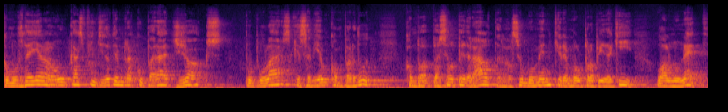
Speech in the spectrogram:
Com us deia, en algun cas fins i tot hem recuperat jocs populars que sabíem com perdut, com va ser el Pedra Alta en el seu moment, que era molt propi d'aquí, o el Nonet,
